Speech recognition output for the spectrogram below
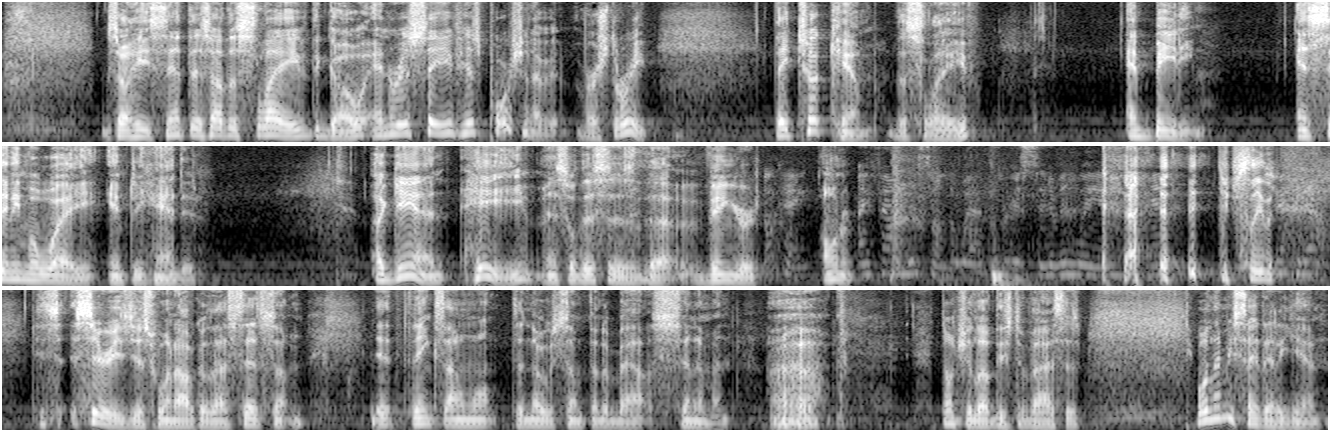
So he sent this other slave to go and receive his portion of it. Verse 3 They took him, the slave, and beat him and sent him away empty handed. Again, he, and so this is the vineyard okay. owner. I found this on the web for his cinnamon way. you see, the, his Siri just went off because I said something it thinks I want to know something about cinnamon. Don't you love these devices? Well, let me say that again.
